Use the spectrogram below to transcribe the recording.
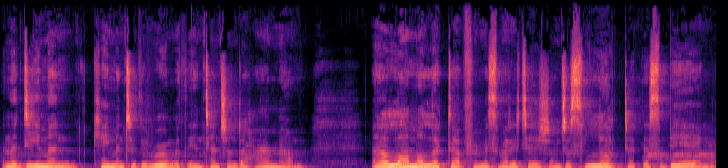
and the demon came into the room with the intention to harm him. And the Lama looked up from his meditation, just looked at this being,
